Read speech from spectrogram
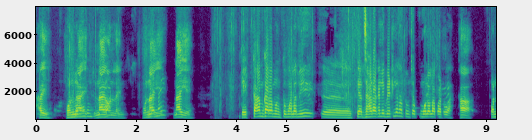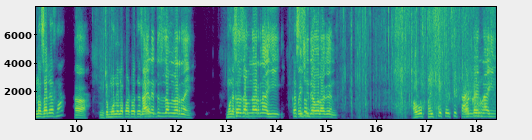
आहे. ऑनलाईन आहे नाही? ऑनलाईन. ऑनलाईन नाही नाही? नाहीये. एक काम करा मग तुम्हाला मी अं, त्या झाडाखाली भेटले ना तुमच्या मुलाला पाठवा. हा. पन्नास झाल्यात ना? हा. तुमच्या मुलाला पाठवा त्या नाही झाडाखाली. नाही तसं जमणार नाही. मग कसं जमणार नाही? कसं पैसे जमणार? द्यावं लागेल अहो पैसे पैसे काय ऑनलाईन करू? नाही.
